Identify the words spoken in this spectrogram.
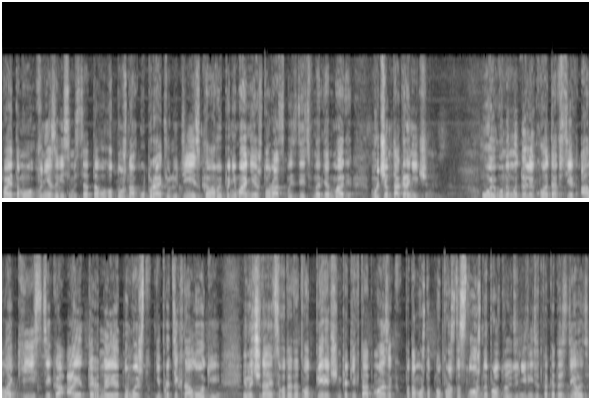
Поэтому вне зависимости от того, вот нужно убрать у людей из головы понимание, что раз мы здесь в Нарьянмаре, мы чем-то ограничены. Ой, ну мы далеко от всех, а логистика, а интернет, ну мы же тут не про технологии. И начинается вот этот вот перечень каких-то отмазок, потому что, ну, просто сложно, просто люди не видят, как это сделать.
